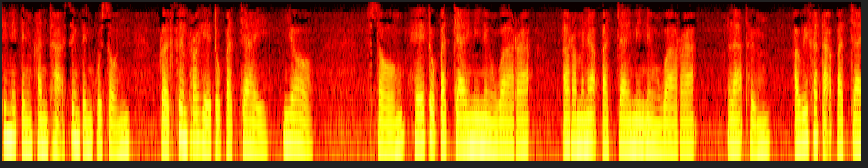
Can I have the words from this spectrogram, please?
ที่ไม่เป็นคันทะซึ่งเป็นกุศล เกิดขึ้นเพราะเหตุปัจจัย ย่อสองเหตุปัจจัยมีหนึ่งวาระ อารมณปัจจัยมีหนึ่งวาระ ละถึง อวิคตะปัจจัย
